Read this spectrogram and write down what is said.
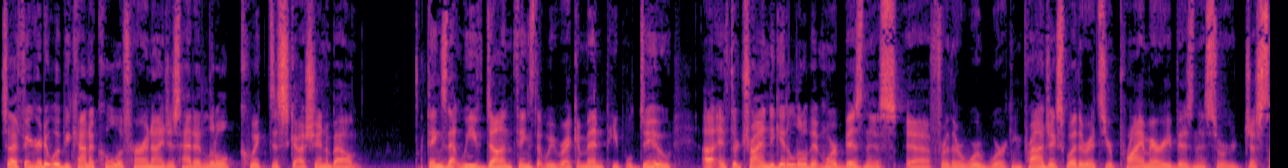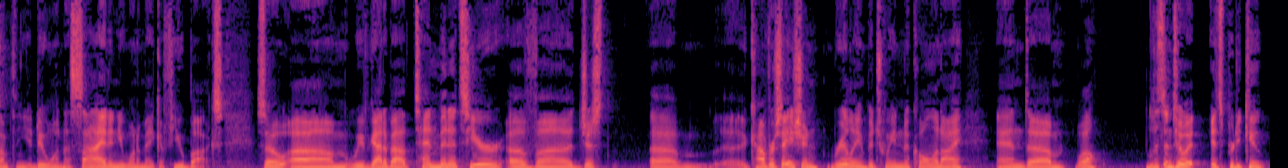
so i figured it would be kind of cool if her and i just had a little quick discussion about things that we've done things that we recommend people do uh, if they're trying to get a little bit more business uh, for their woodworking projects whether it's your primary business or just something you do on the side and you want to make a few bucks so um, we've got about 10 minutes here of uh, just um, uh, conversation, really, between Nicole and I. And, um, well, listen to it. It's pretty cute.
